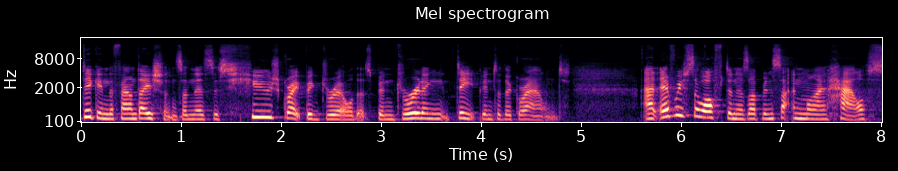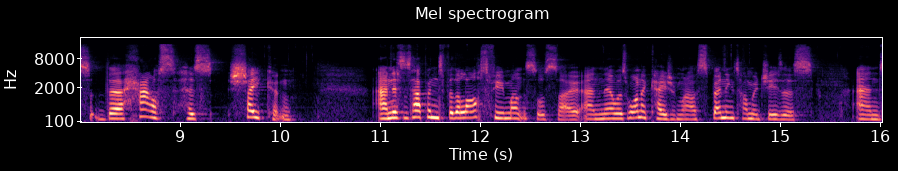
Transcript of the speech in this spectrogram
digging the foundations and there's this huge great big drill that's been drilling deep into the ground. And every so often as i've been sat in my house the house has shaken. And this has happened for the last few months or so and there was one occasion when i was spending time with jesus and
